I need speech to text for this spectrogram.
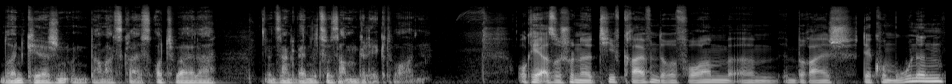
Neunkirchen und damals Kreis Ottweiler und St. Wendel zusammengelegt worden. Okay, also schon eine tiefgreifende Reform ähm, im Bereich der Kommunen.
